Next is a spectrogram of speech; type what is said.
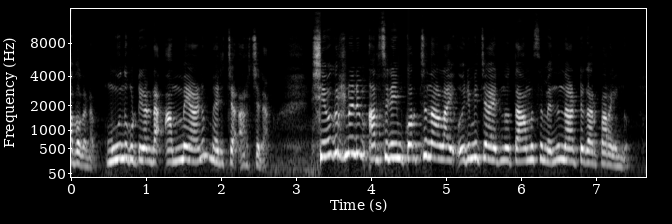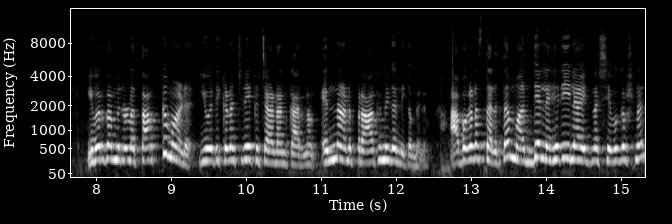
അപകടം. മൂന്ന് കുട്ടികളുടെ അമ്മയാണ് മരിച്ച അർച്ചന. ശിവകൃഷ്ണനും അർച്ചനയും കുറച്ചുനാളായി ഒരുമിച്ചായിരുന്നു താമസമെന്ന് നാട്ടുകാർ പറയുന്നു. ഇവർ തമ്മിലുള്ള തർക്കമാണ് യുവതി കിണറ്റിലേക്ക് ചാടാൻ കാരണം എന്നാണ് പ്രാഥമിക നിഗമനം. അപകട സ്ഥലത്ത് മദ്യലഹരിയിലായിരുന്ന ശിവകൃഷ്ണൻ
